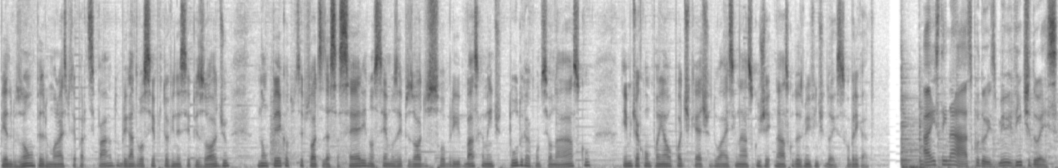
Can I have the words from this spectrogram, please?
Pedro Zon, Pedro Moraes, por ter participado. Obrigado você por ter ouvido esse episódio. Não perca outros episódios dessa série. Nós temos episódios sobre basicamente tudo que aconteceu na ASCO lembre de acompanhar o podcast do Einstein na ASCO, na ASCO 2022. Obrigado. Einstein na ASCO 2022.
